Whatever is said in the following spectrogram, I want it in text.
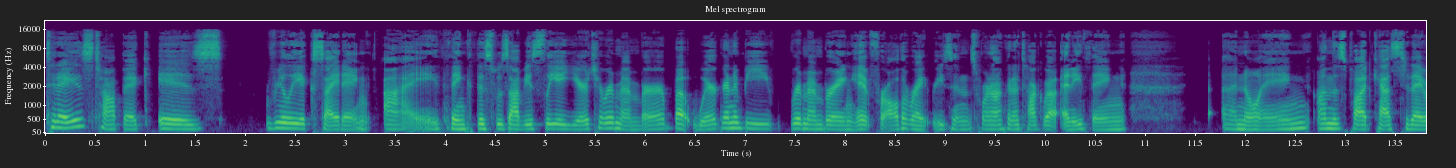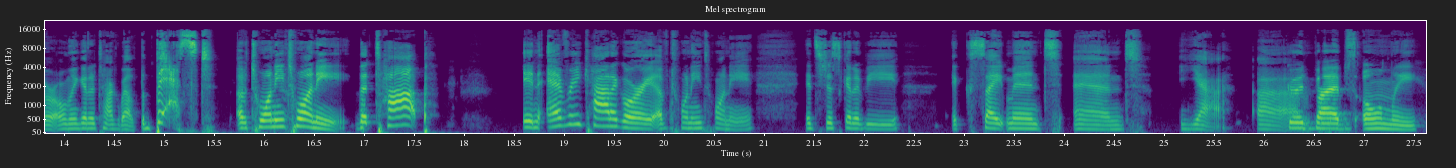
today's topic is really exciting. I think this was obviously a year to remember, but we're going to be remembering it for all the right reasons. We're not going to talk about anything annoying on this podcast today. We're only going to talk about the best of 2020, the top in every category of 2020. It's just going to be excitement and yeah. Um, Good vibes only.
